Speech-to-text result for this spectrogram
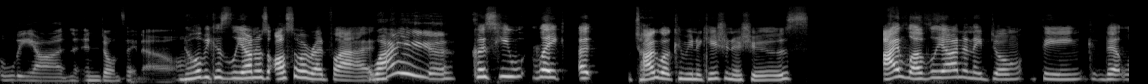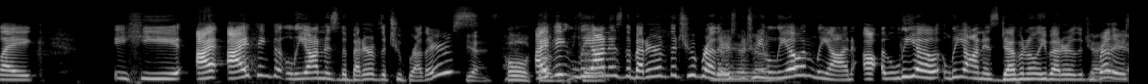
Leon and Don't Say No. No, because Leon was also a red flag. Why? Because he like uh, talk about communication issues. I love Leon, and I don't think that like he. I I think that Leon is the better of the two brothers. Yes. Oh, I think Leon is the better of the two brothers yeah, between yeah. Leo and Leon. Uh, Leo Leon is definitely better of the two brothers,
